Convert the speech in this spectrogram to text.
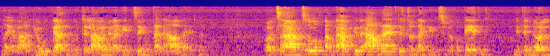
Naja, wir waren jung, wir hatten gute Laune, wir gingen singend an Arbeit. Ne? Und abends auch haben wir abgearbeitet und dann ging es wieder beten mit den Nullen.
